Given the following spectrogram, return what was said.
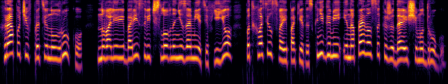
Храпочев протянул руку, но Валерий Борисович, словно не заметив ее, подхватил свои пакеты с книгами и направился к ожидающему другу.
